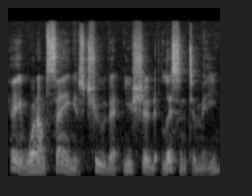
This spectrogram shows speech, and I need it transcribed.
hey, what I'm saying is true, that you should listen to me,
